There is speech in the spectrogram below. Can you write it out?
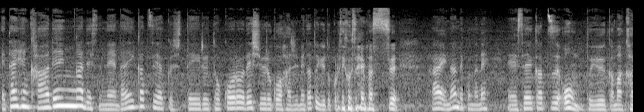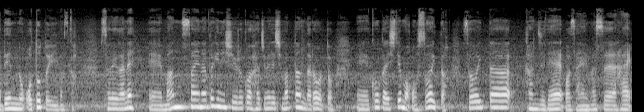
え大変家電がですね大活躍しているところで収録を始めたというところでございます。はいなんでこんなねえー、生活音というか、まあ、家電の音といいますかそれがね、えー、満載な時に収録を始めてしまったんだろうと、えー、後悔しても遅いとそういった感じでございます。はい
